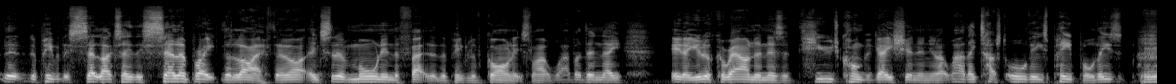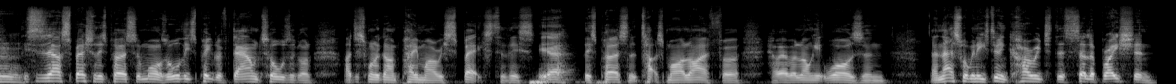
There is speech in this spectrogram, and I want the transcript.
the, the people that ce- like I say they celebrate the life. They're like instead of mourning the fact that the people have gone, it's like wow. But then they, you know, you look around and there's a huge congregation, and you're like, wow, they touched all these people. These, this is how special this person was. All these people have down tools and gone. I just want to go and pay my respects to this Yeah, this person that touched my life for however long it was, and and that's what we need to do. Encourage the celebration.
